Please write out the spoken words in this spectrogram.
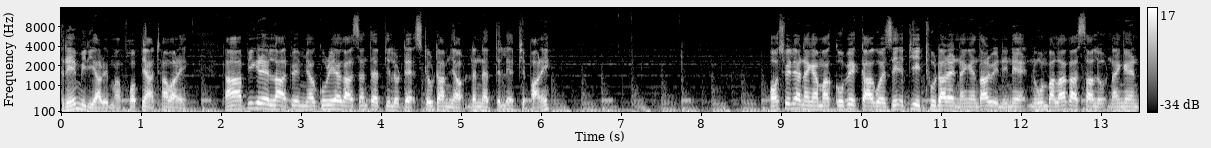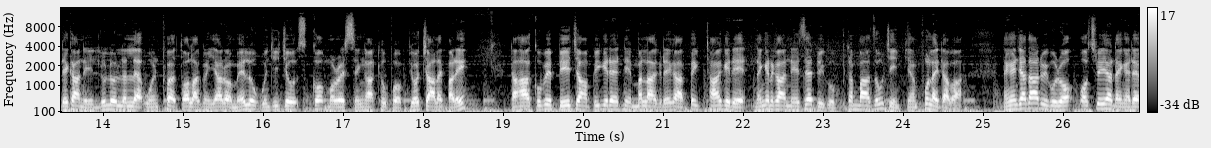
သတင်းမီဒီယာတွေမှာဖော်ပြထားပါတယ်။ဒါပြီးခဲ့တဲ့လအတွင်းမြောက်ကိုရီးယားကစမ်းသပ်ပစ်လွတ်တဲ့စတုဒ္ဓမြောက်လက်နက်သစ်လည်းဖြစ်ပါတယ်။ ဩစတြေးလျနိုင်ငံမှာကိုဗစ်ကာကွယ်ဆေးအပြည့်ထိုးထားတဲ့နိုင်ငံသားတွေအနေနဲ့နိုဝင်ဘာလကစလို့နိုင်ငံတဲကနေလွတ်လွတ်လပ်လပ်ဝင်ထွက်သွားလာခွင့်ရတော့မယ်လို့ဝန်ကြီးချုပ် Scott Morrison ကထုတ်ဖော်ပြောကြားလိုက်ပါတယ်။ဒါဟာကိုဗစ်ဘေးကြောင့်ပြီးခဲ့တဲ့နှစ်မတ်လကတည်းကပိတ်ထားခဲ့တဲ့နိုင်ငံတကာနယ်စပ်တွေကိုပထမဆုံးချိန်ပြန်ဖွင့်လိုက်တာပါ။နိုင်ငံသားတွေကိုတော့ဩစတြေးလျနိုင်ငံထဲ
